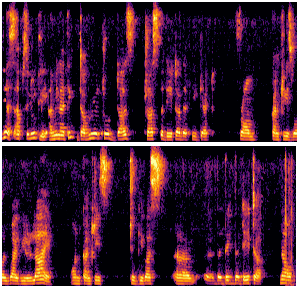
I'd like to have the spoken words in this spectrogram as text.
Yes, absolutely. I mean, I think WHO does trust the data that we get from countries worldwide. We rely on countries to give us uh, uh, the, the, the data. Now,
